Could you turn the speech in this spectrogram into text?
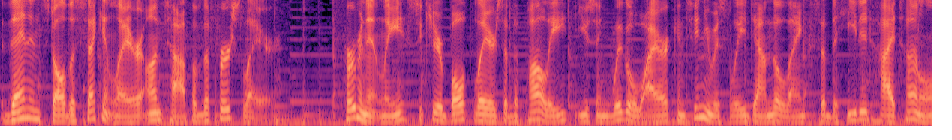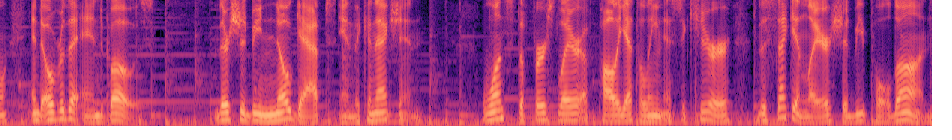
Then install the second layer on top of the first layer. Permanently secure both layers of the poly using wiggle wire continuously down the lengths of the heated high tunnel and over the end bows. There should be no gaps in the connection. Once the first layer of polyethylene is secure, the second layer should be pulled on.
